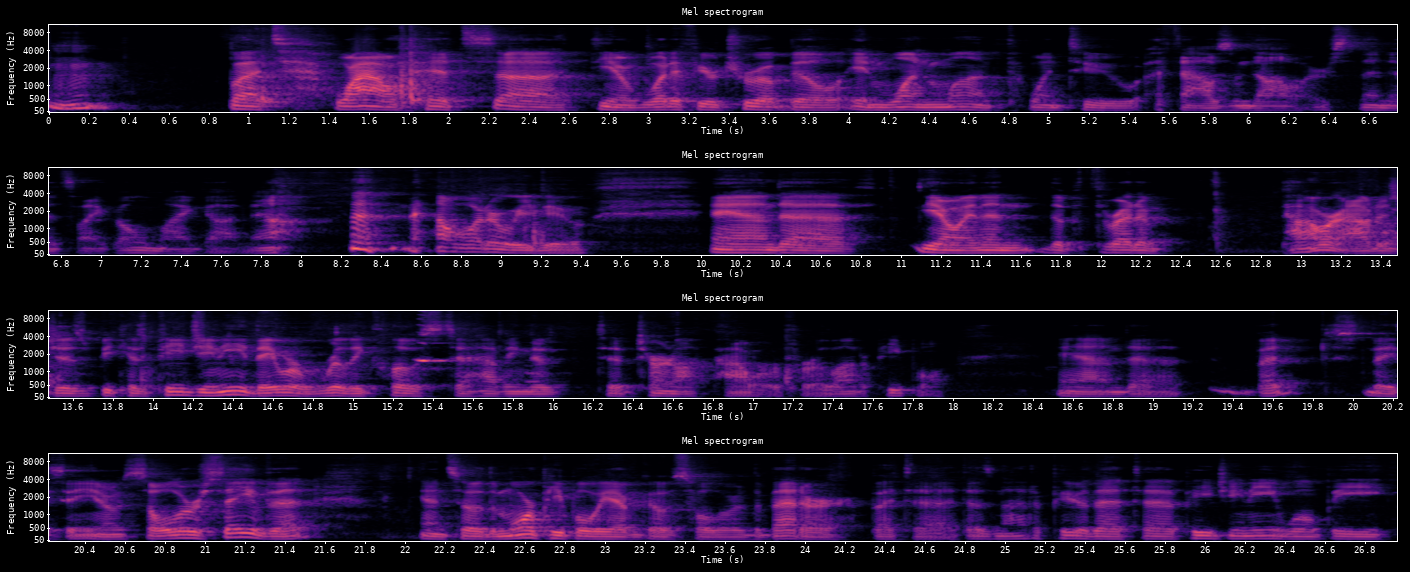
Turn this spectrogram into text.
Mm-hmm but wow, it's uh, you know, what if your true up bill in one month went to a thousand dollars? Then it's like, oh my god, now now what do we do? And uh, you know, and then the threat of power outages because PG&E they were really close to having to, to turn off power for a lot of people, and uh, but they say you know solar saved it, and so the more people we have go solar, the better. But uh, it does not appear that uh, PG&E will be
